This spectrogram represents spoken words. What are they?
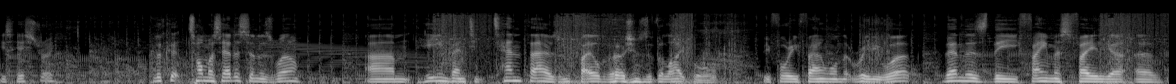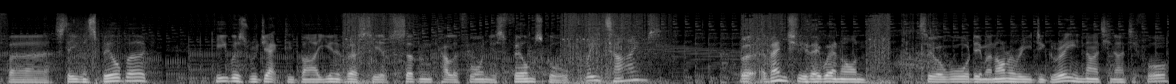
is history. Look at Thomas Edison as well. Um, he invented 10,000 failed versions of the light bulb before he found one that really worked. Then there's the famous failure of uh, Steven Spielberg. He was rejected by University of Southern California's film school three times, but eventually they went on to award him an honorary degree in 1994,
